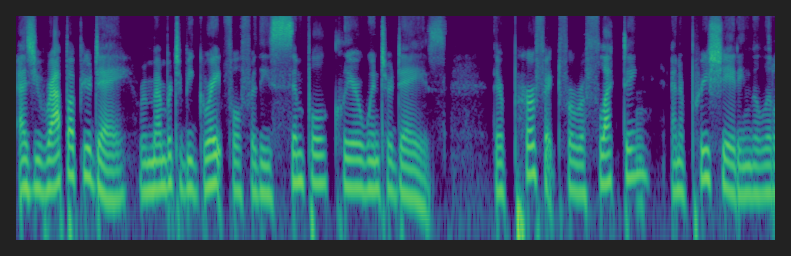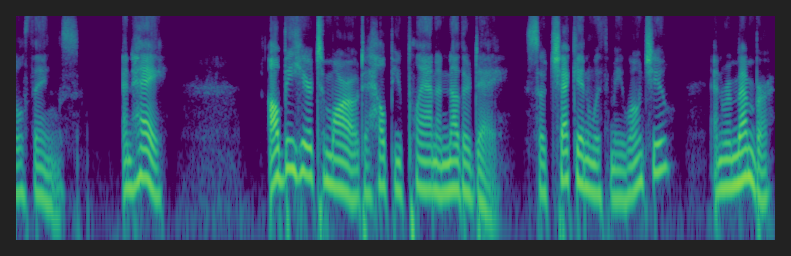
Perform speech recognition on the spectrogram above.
As you wrap up your day, remember to be grateful for these simple, clear winter days. They're perfect for reflecting and appreciating the little things. And hey, I'll be here tomorrow to help you plan another day, so check in with me, won't you? And remember,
